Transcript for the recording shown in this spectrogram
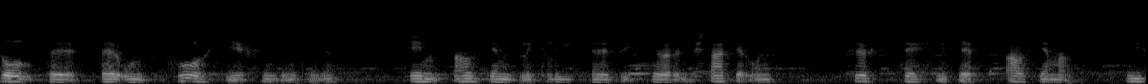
Sollte er uns vor hier finden können, im Augenblick ließ er sich hören, stärker und fürchterlicher als jemals. Die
